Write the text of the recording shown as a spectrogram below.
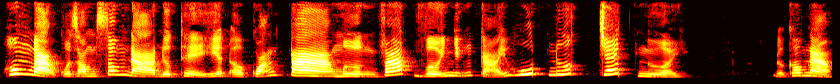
Hung bạo của dòng sông Đà được thể hiện ở quãng tà mường vát với những cái hút nước chết người. Được không nào?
